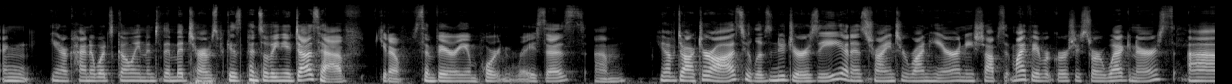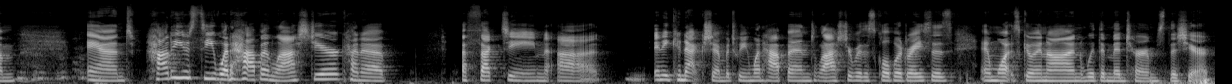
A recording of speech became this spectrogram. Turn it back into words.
and you know, kind of what's going into the midterms? Because Pennsylvania does have you know some very important races. Um, you have Dr. Oz, who lives in New Jersey and is trying to run here, and he shops at my favorite grocery store, Wegner's. Um, and how do you see what happened last year kind of affecting uh, any connection between what happened last year with the school board races and what's going on with the midterms this year?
